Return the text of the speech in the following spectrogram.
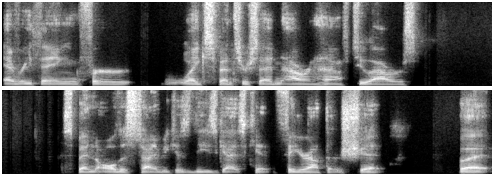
everything for, like Spencer said, an hour and a half, two hours. Spend all this time because these guys can't figure out their shit. But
